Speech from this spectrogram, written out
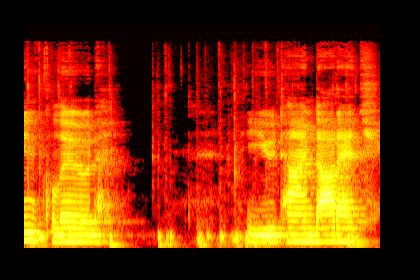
include utime.h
